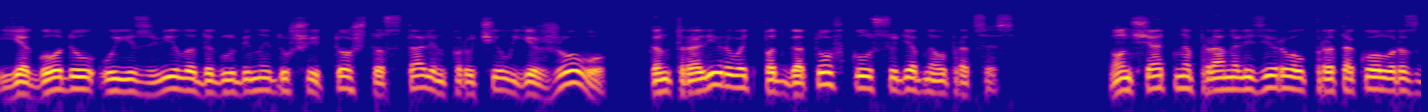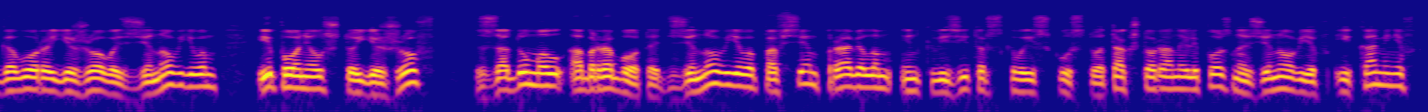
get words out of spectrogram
Егоду уязвило до глубины души то, что Сталин поручил Ежову контролировать подготовку судебного процесса. Он тщательно проанализировал протокол разговора Ежова с Зиновьевым и понял, что Ежов задумал обработать Зиновьева по всем правилам инквизиторского искусства, так что рано или поздно Зиновьев и Каменев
